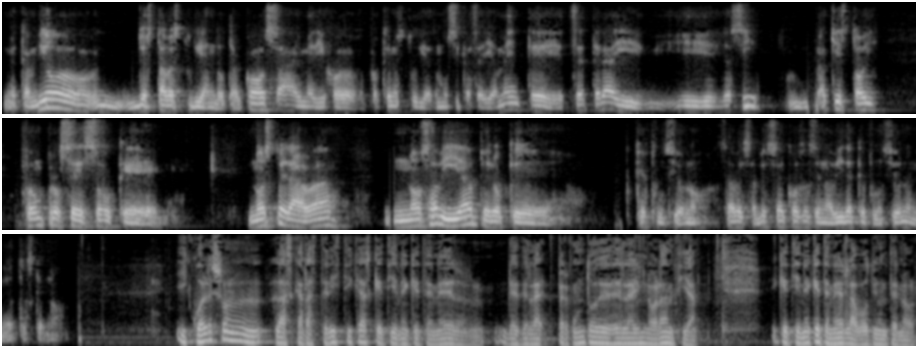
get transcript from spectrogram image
me cambió, yo estaba estudiando otra cosa y me dijo, ¿por qué no estudias música seriamente? etcétera, y, y así, aquí estoy. Fue un proceso que no esperaba, no sabía, pero que, que funcionó. ¿Sabes? A veces hay cosas en la vida que funcionan y otras que no. ¿Y cuáles son las características que tiene que tener, desde la, pregunto desde la ignorancia, que tiene que tener la voz de un tenor?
